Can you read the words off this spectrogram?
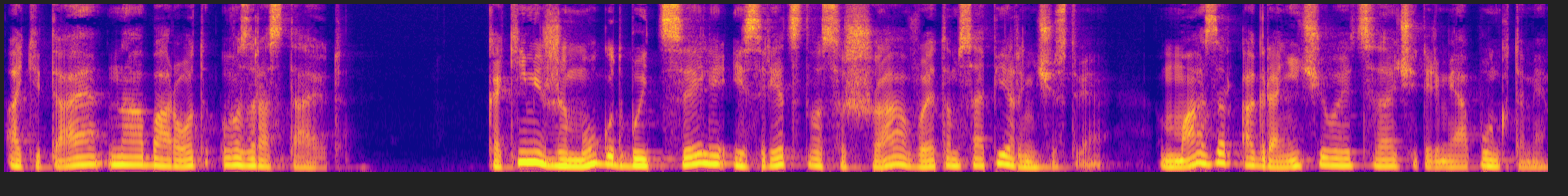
а Китая, наоборот, возрастают. Какими же могут быть цели и средства США в этом соперничестве? Мазер ограничивается четырьмя пунктами.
